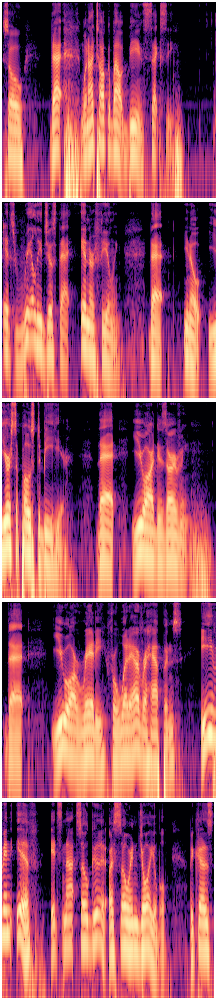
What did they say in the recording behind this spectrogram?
So that when I talk about being sexy, it's really just that inner feeling that you know you're supposed to be here, that you are deserving, that you are ready for whatever happens, even if it's not so good or so enjoyable. Because,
